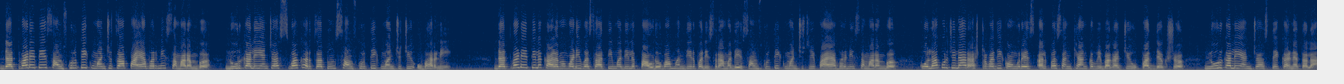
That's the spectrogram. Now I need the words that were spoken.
दत्वाड येथे सांस्कृतिक मंचचा पायाभरणी समारंभ नूरकाले यांच्या स्वखर्चातून सांस्कृतिक मंचची उभारणी. दत्वाड येथील काळमवाडी वसाहतीमधील पावडोबा मंदिर परिसरामध्ये सांस्कृतिक मंचची पायाभरणी समारंभ कोल्हापूर जिल्हा राष्ट्रवादी काँग्रेस अल्पसंख्याक विभागाचे उपाध्यक्ष नूरकाले यांच्या हस्ते करण्यात आला.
